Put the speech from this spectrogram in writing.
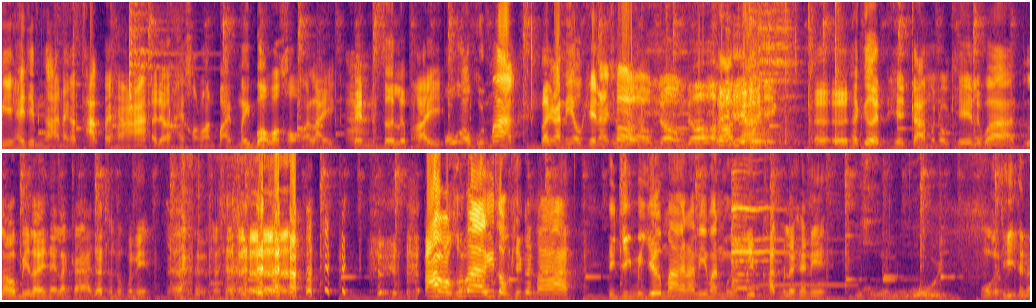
มีให้ทีมงานนะครับทักไปหาแล้วเดี๋ยวให้ของรางวัลไปไม่บอกว่าของอะไรเป็นเซอร์ไพรส์โอ้ขอบคุณมากรายการนี้โอเคนะชอบชอบชอบชอบชอบนะ เออเออถ้าเกิดเหตุการณ์มันโอเค หรือว่าเรามีอะไรในร่างกายอาจจะสนุกกว่านี้ อ้าวขอบคุณมากที่ส่งคลิปกันมา จริง ๆ มีเยอะมากนะ มีมันหมื่นคลิปคัดมาเหลยแค่นี้ โอ้โหหัวกะทิใช่ไหม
